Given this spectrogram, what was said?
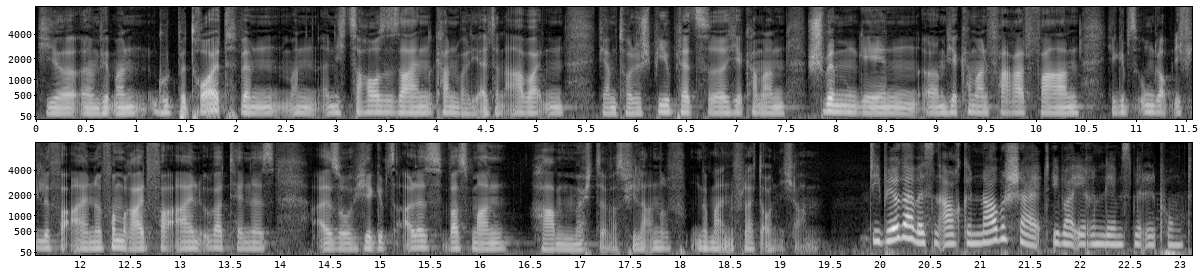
Hier äh, wird man gut betreut, wenn man nicht zu Hause sein kann, weil die Eltern arbeiten. Wir haben tolle Spielplätze. Hier kann man schwimmen gehen. Ähm, hier kann man Fahrrad fahren. Hier gibt es unglaublich viele Vereine, vom Reitverein über Tennis. Also hier gibt es alles, was man haben möchte, was viele andere Gemeinden vielleicht auch nicht haben. Die Bürger wissen auch genau Bescheid über ihren Lebensmittelpunkt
